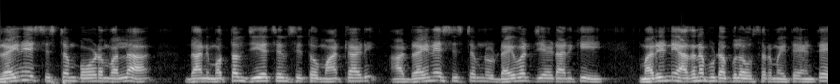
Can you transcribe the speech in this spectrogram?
డ్రైనేజ్ సిస్టమ్ పోవడం వల్ల దాన్ని మొత్తం జిహెచ్ఎంసీతో మాట్లాడి ఆ డ్రైనేజ్ సిస్టమ్ను డైవర్ట్ చేయడానికి మరిన్ని అదనపు డబ్బులు అవసరమైతే అంటే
